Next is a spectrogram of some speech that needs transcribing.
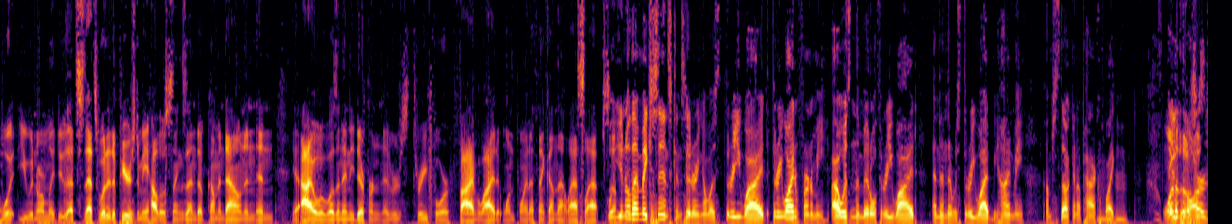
what you would normally do. That's that's what it appears to me how those things end up coming down, and and yeah, Iowa wasn't any different. It was three, four, five wide at one point, I think, on that last lap. So. Well, you know that makes sense considering I was three wide, three wide in front of me. I was in the middle, three wide, and then there was three wide behind me. I'm stuck in a pack of like Mhm. One of those, was, cars.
